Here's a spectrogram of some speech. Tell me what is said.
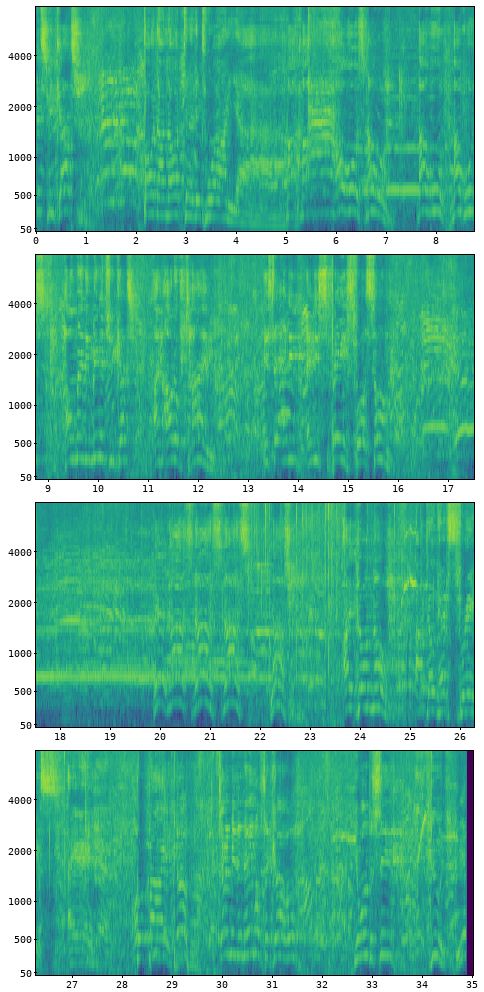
minutes we got. Buonanotte Lituania. Ma- Ma- Maurus, Maurus, Maurus, Maurus, how many minutes we got? I'm out of time. Is there any any space for a song? Hey, Lars, Lars, Lars, Lars. I don't know. I don't have strings. I, Goodbye. Tell me the name of the girl you want to sing. Do it.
